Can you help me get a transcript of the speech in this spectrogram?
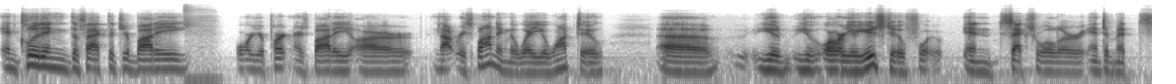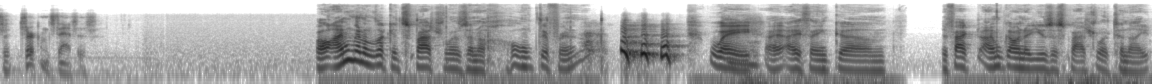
Including the fact that your body or your partner's body are not responding the way you want to, uh, you you or you're used to for in sexual or intimate circumstances. Well, I'm going to look at spatulas in a whole different way. I, I think, um, in fact, I'm going to use a spatula tonight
